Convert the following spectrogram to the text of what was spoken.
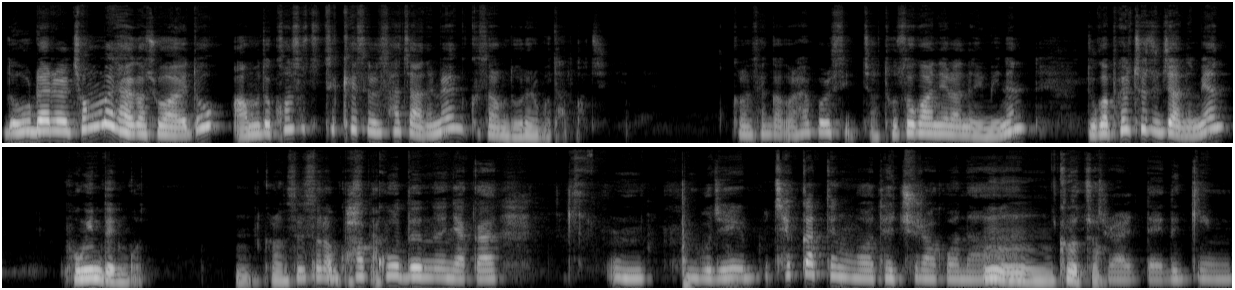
노래를 정말 자기가 좋아해도 아무도 콘서트 티켓을 사지 않으면 그 사람 노래를 못하는 거지. 그런 생각을 해볼 수 있죠. 도서관이라는 의미는 누가 펼쳐주지 않으면 봉인된 곳. 음, 그런 쓸쓸한 곳이다. 바코드는 약간 음, 뭐지 책 같은 거 대출하거나 음, 음, 음, 그렇죠. 대출할 때 느낌을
